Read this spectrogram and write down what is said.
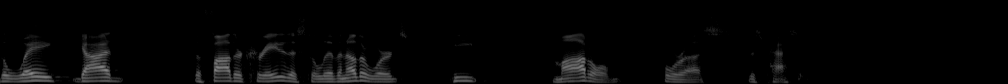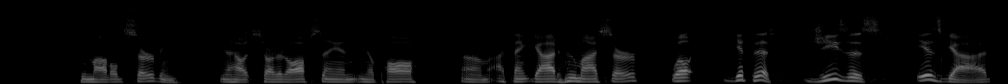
the way God the Father created us to live. In other words, he modeled for us this passage. He modeled serving. You know how it started off saying, you know, Paul, um, I thank God whom I serve. Well, get this Jesus is God,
